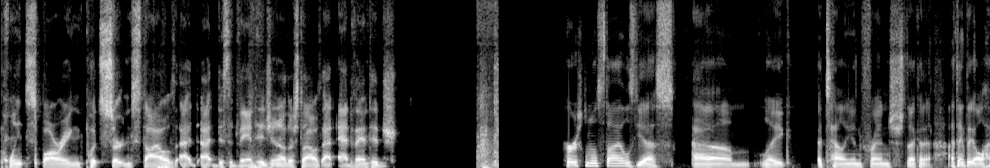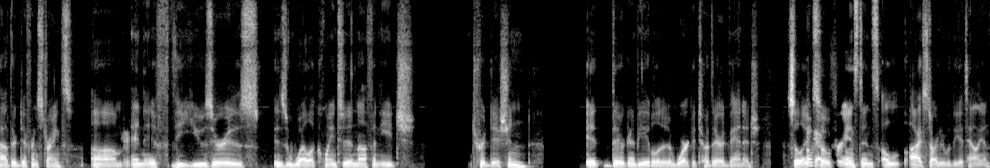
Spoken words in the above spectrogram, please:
point sparring puts certain styles at, at disadvantage and other styles at advantage? personal styles yes. Um like italian french that kind of i think they all have their different strengths. Um and if the user is is well acquainted enough in each tradition it they're going to be able to work it to their advantage. So like Okay. so for instance a- i started with the italian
